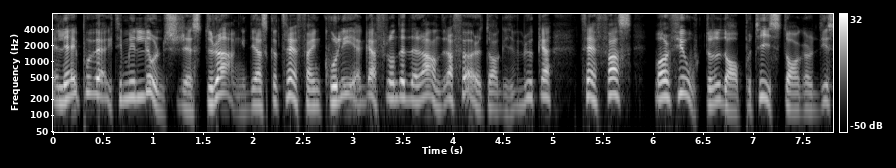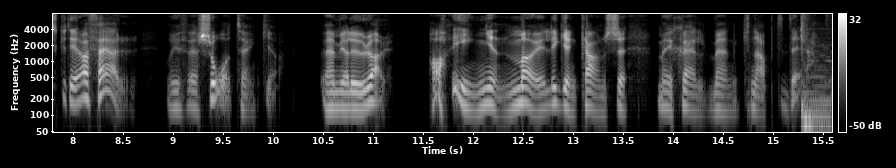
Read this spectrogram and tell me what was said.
Eller jag är på väg till min lunchrestaurang där jag ska träffa en kollega från det där andra företaget. Vi brukar träffas var fjortonde dag på tisdagar och diskutera affärer. Ungefär så tänker jag. Vem jag lurar? Ja, ingen. Möjligen kanske mig själv, men knappt det.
